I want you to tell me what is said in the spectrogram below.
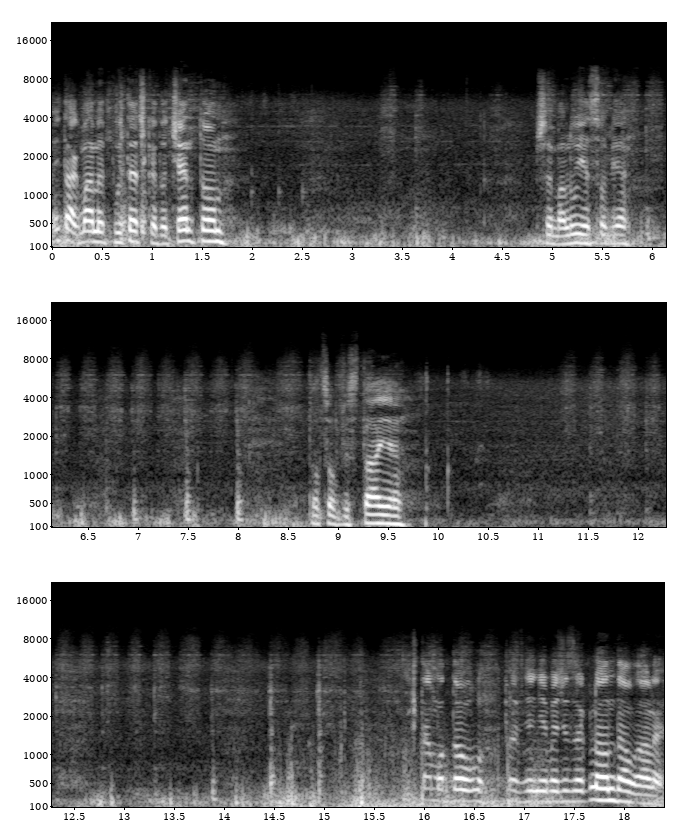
No i tak, mamy płyteczkę dociętą. Przemaluję sobie to co wystaje. Nikt tam od dołu pewnie nie będzie zaglądał ale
